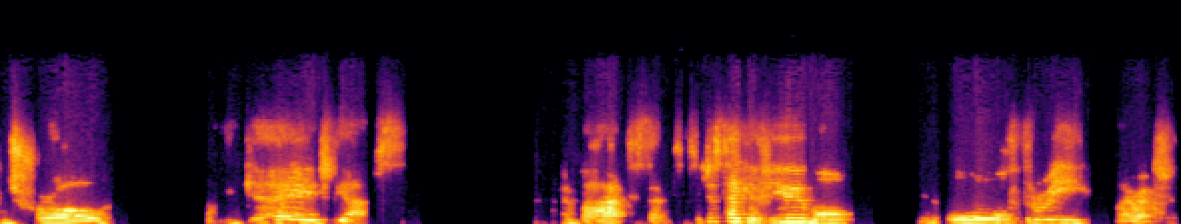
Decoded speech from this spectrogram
control. Engage the abs. And back to center. So just take a few more in all three directions.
